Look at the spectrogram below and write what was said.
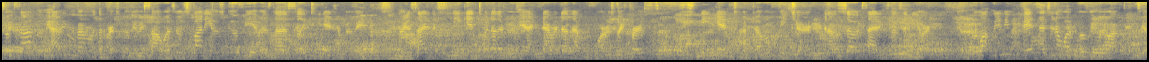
So we saw a movie. I don't even remember what the first movie we saw was. It was funny. It was goofy. It was the silly teenager movie. And we decided to sneak into another movie. I'd never done that before. It was my first sneak into a double feature, and I was so excited because I was in New York. We, wa- we didn't even pay attention to what movie we walked into.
